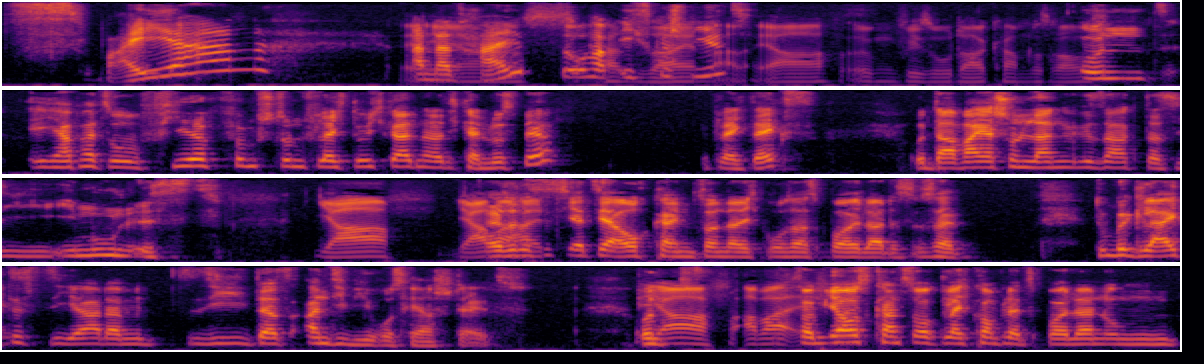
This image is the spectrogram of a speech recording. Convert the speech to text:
zwei Jahren Anderthalb, das so hab kann ich's sein. gespielt. Ja, irgendwie so, da kam das raus. und ich habe halt so vier, fünf Stunden vielleicht durchgehalten, dann hatte ich keine Lust mehr. Vielleicht sechs. Und da war ja schon lange gesagt, dass sie immun ist. ja, ja, aber also das halt, ist jetzt ja auch kein sonderlich großer Spoiler. Das ist halt, du begleitest sie ja, damit sie das Antivirus herstellt. Und ja, aber von ich mir aus kannst du auch gleich komplett spoilern, um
